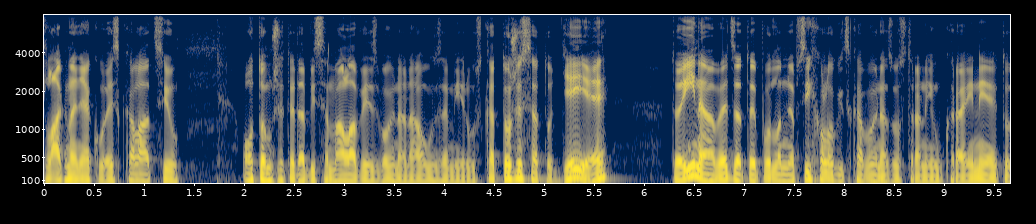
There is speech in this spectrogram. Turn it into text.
tlak na nejakú eskaláciu o tom, že teda by sa mala viesť vojna na území Ruska. To, že sa to deje, to je iná vec a to je podľa mňa psychologická vojna zo strany Ukrajiny. Je to,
